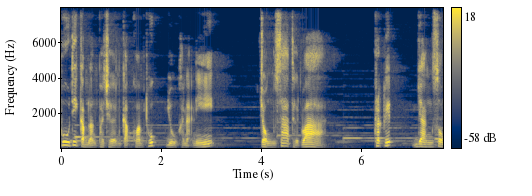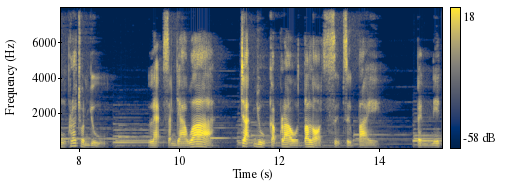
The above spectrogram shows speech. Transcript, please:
ผู้ที่กำลังเผชิญกับความทุกข์อยู่ขณะนี้ จงทราบเถิดว่า พระคริสต์ยังทรงพระชนอยู่ และสัญญาว่าจะอยู่กับเราตลอดสืบสืบไป เป็นนิจ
